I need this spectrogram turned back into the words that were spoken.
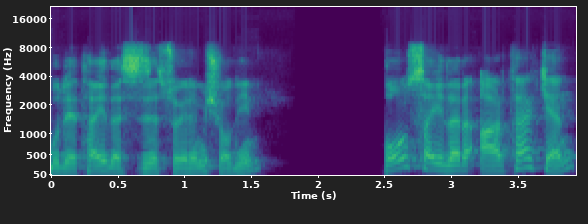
bu detayı da size söylemiş olayım. Fon sayıları artarken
